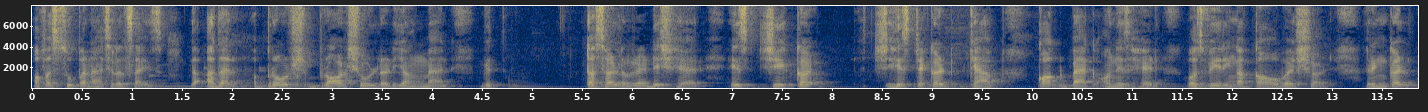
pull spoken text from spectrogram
of a supernatural size. The other, a broad, broad shouldered young man with tousled reddish hair, his cheek his checkered cap cocked back on his head was wearing a cowboy shirt, wrinkled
